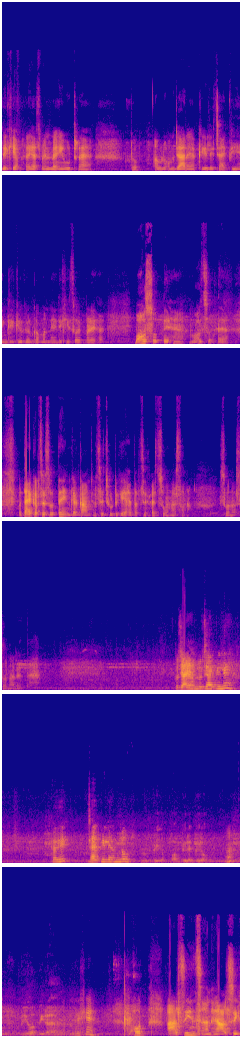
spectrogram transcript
देखिए हमारे हस्बैंड नहीं उठ रहे हैं। तो अब लोग हम जा रहे हैं अकेले चाय पियेंगे क्योंकि उनका मन नहीं देखिए सोए पड़े हैं। बहुत सोते हैं बहुत सोते हैं। पता है कब से सोते हैं? इनका काम जब से छूट गया है तब से फिर सोना सोना सोना सोना रहता है। तो जाए हम लोग चाय पी लें? कभी चाय पी लें हम लोग। हाँ? हैं। देखें बहुत आलसी इंसान है आलसी।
